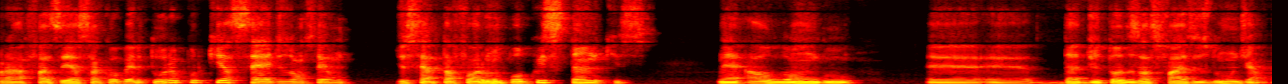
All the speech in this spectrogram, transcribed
para fazer essa cobertura, porque as sedes vão ser, de certa forma, um pouco estanques né, ao longo é, é, da, de todas as fases do Mundial.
